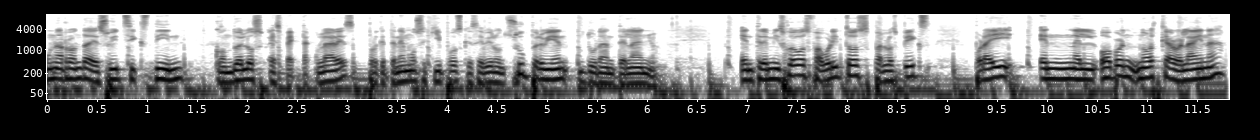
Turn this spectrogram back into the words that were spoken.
una ronda de Sweet 16 con duelos espectaculares, porque tenemos equipos que se vieron súper bien durante el año. Entre mis juegos favoritos para los picks, por ahí en el Auburn, North Carolina,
